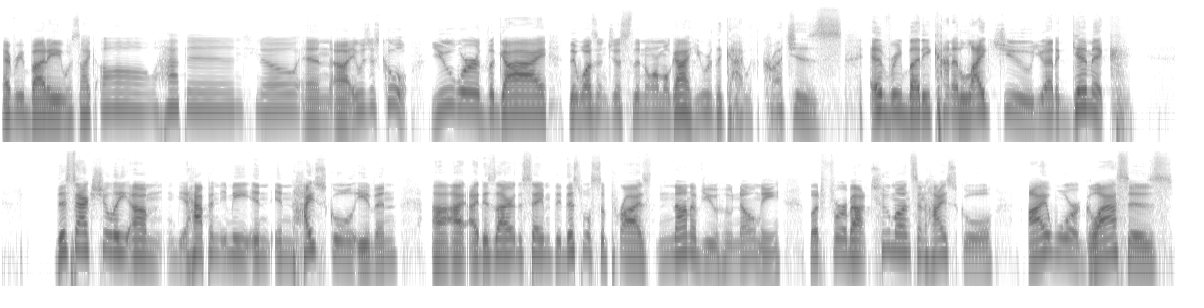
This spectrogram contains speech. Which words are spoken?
Everybody was like, oh, what happened? You know, and uh, it was just cool. You were the guy that wasn't just the normal guy, you were the guy with crutches. Everybody kind of liked you, you had a gimmick. This actually um, happened to me in, in high school, even. Uh, I, I desire the same thing. This will surprise none of you who know me, but for about two months in high school, I wore glasses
